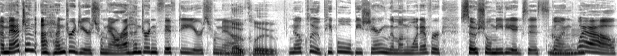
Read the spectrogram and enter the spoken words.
Imagine a hundred years from now or a hundred and fifty years from now. No clue. No clue. People will be sharing them on whatever social media exists, going, Mm-hmm. wow,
